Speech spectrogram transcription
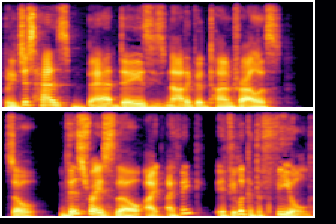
But he just has bad days. He's not a good time trialist. So this race, though, I, I think if you look at the field,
